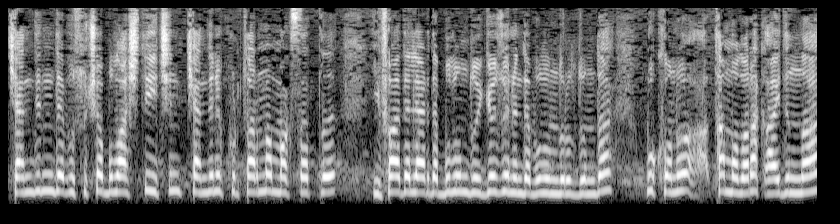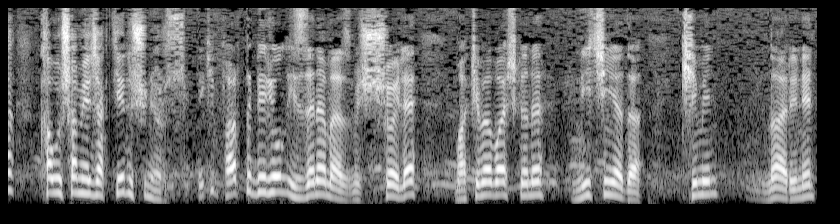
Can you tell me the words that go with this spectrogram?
kendini de bu suça bulaştığı için kendini kurtarma maksatlı ifadelerde bulunduğu göz önünde bulundurulduğunda bu konu tam olarak aydınlığa kavuşamayacak diye düşünüyoruz. Peki farklı bir yol izlenemezmiş. Şöyle mahkeme başkanı niçin ya da kimin Nari'nin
